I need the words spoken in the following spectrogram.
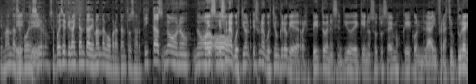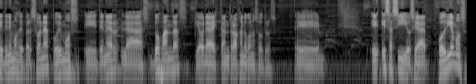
Demanda, se puede este, decir. ¿Se puede decir que no hay tanta demanda como para tantos artistas? No, no, no, O- es, una cuestión, es una cuestión creo que de respeto en el sentido de que nosotros sabemos que con la infraestructura que tenemos de personas podemos eh, tener las dos bandas que ahora están trabajando con nosotros. Eh, e- es así, o sea, podríamos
